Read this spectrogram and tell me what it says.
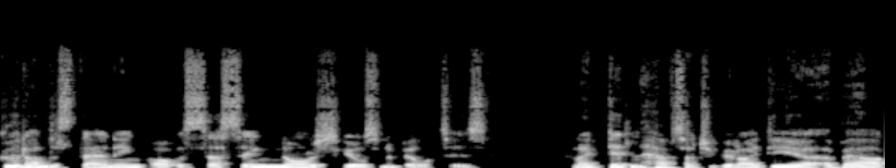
good understanding of assessing knowledge, skills, and abilities. And I didn't have such a good idea about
